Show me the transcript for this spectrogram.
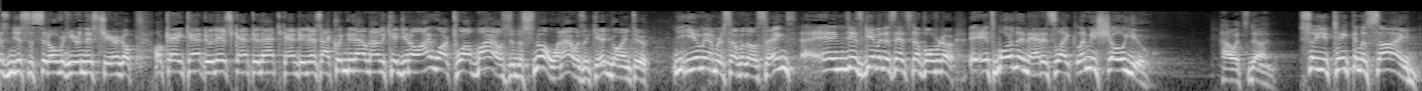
Isn't just to sit over here in this chair and go, okay, can't do this, can't do that, can't do this. I couldn't do that when I was a kid. You know, I walked 12 miles to the snow when I was a kid going to. You remember some of those things? And just giving us that stuff over and over. It's more than that. It's like, let me show you how it's done. So you take them aside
